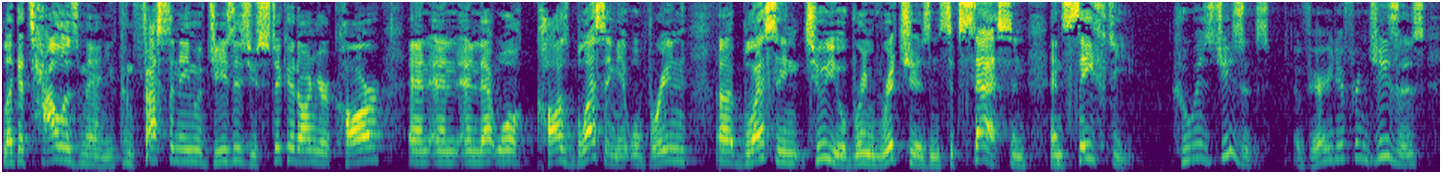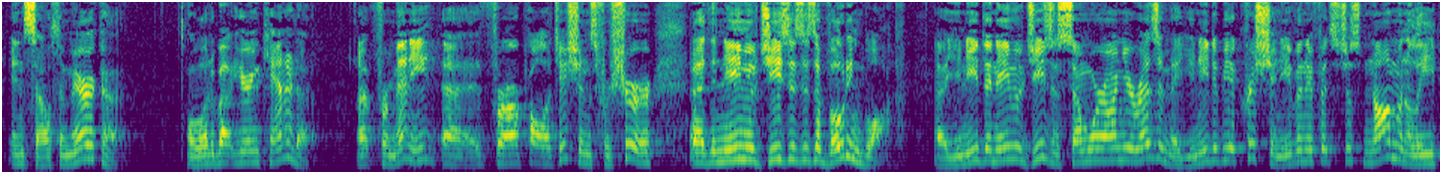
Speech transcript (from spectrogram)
like a talisman. You confess the name of Jesus, you stick it on your car, and, and, and that will cause blessing. It will bring uh, blessing to you, It'll bring riches and success and, and safety. Who is Jesus? A very different Jesus in South America. Well, what about here in Canada? Uh, for many, uh, for our politicians, for sure, uh, the name of Jesus is a voting block. Uh, you need the name of Jesus somewhere on your resume. You need to be a Christian, even if it's just nominally.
